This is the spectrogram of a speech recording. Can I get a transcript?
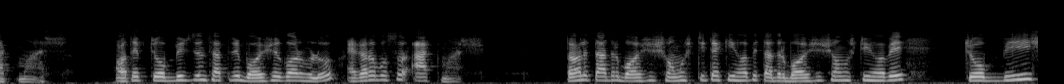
আট মাস। অতএব চব্বিশ জন ছাত্রীর বয়সের গড় হলো এগারো বছর আট মাস। তাহলে তাদের বয়সের সমষ্টিটা কি হবে? তাদের বয়সের সমষ্টি হবে চব্বিশ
